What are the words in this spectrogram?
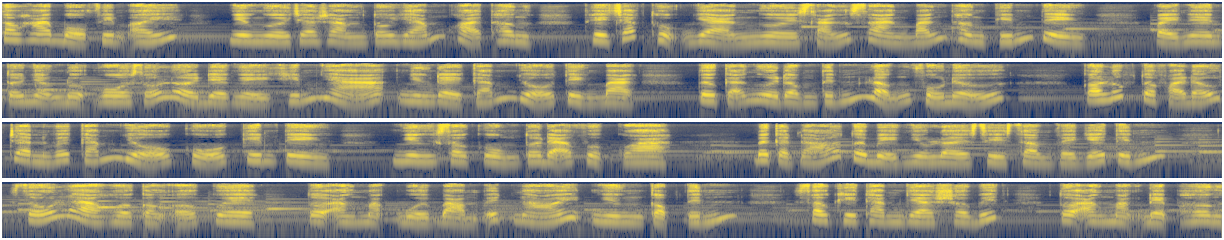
Sau hai bộ phim ấy, nhiều người cho rằng tôi dám khỏa thân thì chắc thuộc dạng người sẵn sàng bán thân kiếm tiền. Vậy nên tôi nhận được vô số lời đề nghị khiếm nhã nhưng đầy cám dỗ tiền bạc từ cả người đồng tính lẫn phụ nữ. Có lúc tôi phải đấu tranh với cám dỗ của kim tiền, nhưng sau cùng tôi đã vượt qua. Bên cạnh đó, tôi bị nhiều lời xì xầm về giới tính. Số là hồi còn ở quê, tôi ăn mặc bụi bặm ít nói nhưng cọc tính. Sau khi tham gia showbiz, tôi ăn mặc đẹp hơn,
